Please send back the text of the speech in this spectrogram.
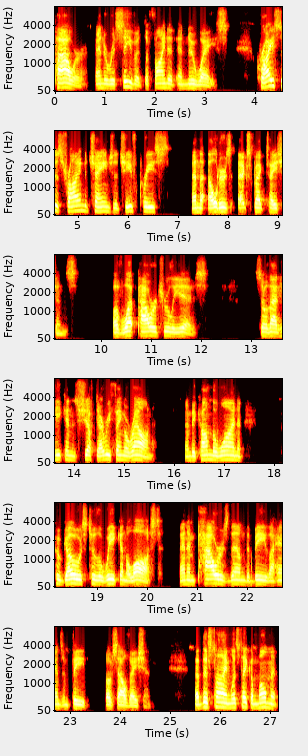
power and to receive it, to find it in new ways. Christ is trying to change the chief priests and the elders' expectations of what power truly is so that he can shift everything around and become the one who goes to the weak and the lost and empowers them to be the hands and feet of salvation. At this time, let's take a moment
